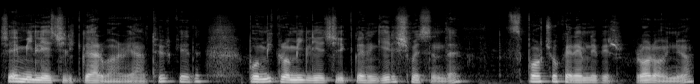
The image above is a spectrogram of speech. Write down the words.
şey milliyetçilikler var. Yani Türkiye'de bu mikro milliyetçiliklerin gelişmesinde spor çok önemli bir rol oynuyor.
